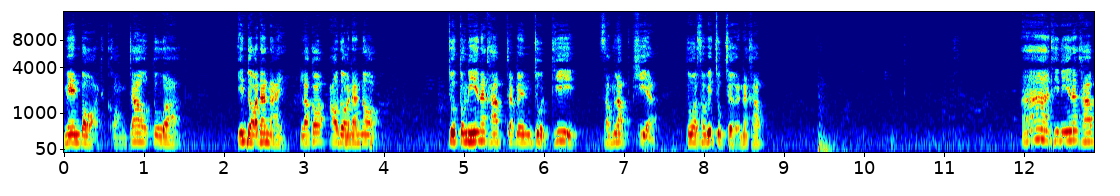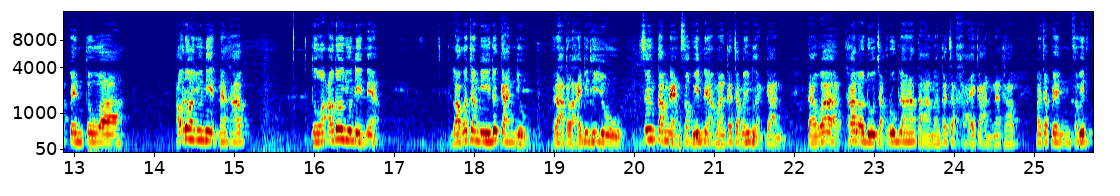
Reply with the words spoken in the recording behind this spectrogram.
เมนบอร์ดของเจ้าตัวอินดอร์ด้านใน แล้วก็เอาดอร์ด้านนอก จุดตรงนี้นะครับ จะเป็นจุดที่สำหรับเขี่ยตัวสวิตช์ฉุกเฉินนะครับอ่าทีนี้นะครับเป็นตัว outdoor unit นะครับ ตัว outdoor unit เนี่ยเราก็จะมีด้วยกันอยู่หลากหลาย BTU ซึ่งตำแหน่งสวิตช์เนี่ยมันก็จะไม่เหมือนกัน แต่ว่าถ้าเราดูจากรูปร่างหน้าตามันก็จะคล้ายกันนะครับ มันจะเป็นสวิตช์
